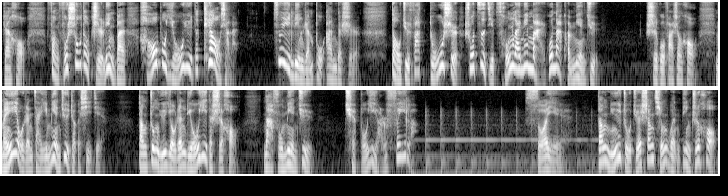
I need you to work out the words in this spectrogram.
然后仿佛收到指令般毫不犹豫的跳下来。最令人不安的是。道具发毒誓，说自己从来没买过那款面具。事故发生后，没有人在意面具这个细节。当终于有人留意的时候，那副面具却不翼而飞了。所以，当女主角伤情稳定之后，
